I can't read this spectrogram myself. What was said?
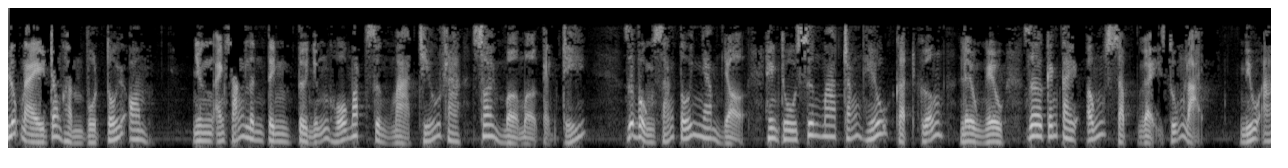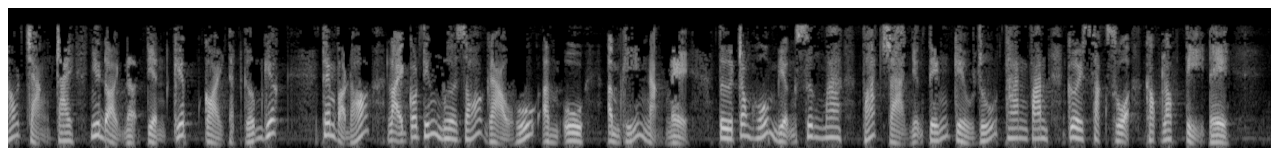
Lúc này trong hầm vụt tối om, nhưng ánh sáng linh tinh từ những hố mắt sừng mà chiếu ra soi mờ mờ cảnh trí. Giữa vùng sáng tối nham nhở, hình thù xương ma trắng hiếu, gật gưỡng, lều nghêu, giơ cánh tay ống sập gậy xuống lại. Níu áo chàng trai như đòi nợ tiền kiếp còi thật gớm ghiếc. Thêm vào đó lại có tiếng mưa gió gào hú âm u, âm khí nặng nề, từ trong hố miệng xương ma phát ra những tiếng kêu rú than van, cười sặc sụa, khóc lóc tỉ tê.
